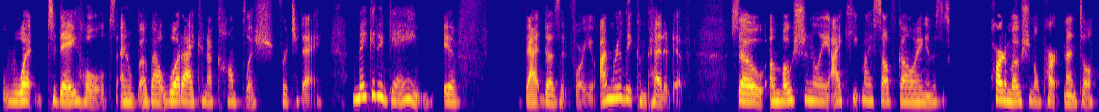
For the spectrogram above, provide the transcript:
what today holds and about what i can accomplish for today. Make it a game if that does it for you. I'm really competitive. So emotionally i keep myself going and this is part emotional part mental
